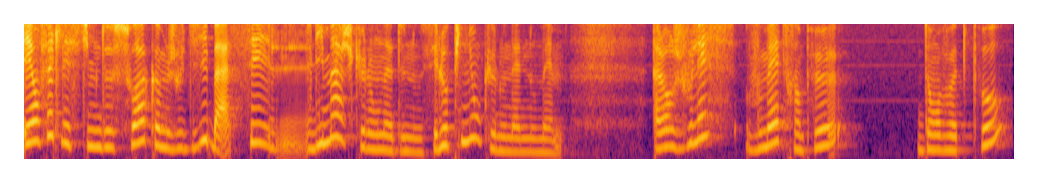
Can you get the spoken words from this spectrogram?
Et en fait, l'estime de soi, comme je vous dis, bah, c'est l'image que l'on a de nous, c'est l'opinion que l'on a de nous-mêmes. Alors je vous laisse vous mettre un peu dans votre peau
